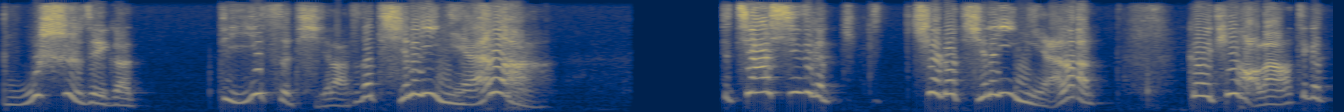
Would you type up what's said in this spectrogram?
不是这个第一次提了，这都提了一年了，这加息这个事儿都提了一年了，各位听好了，这个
